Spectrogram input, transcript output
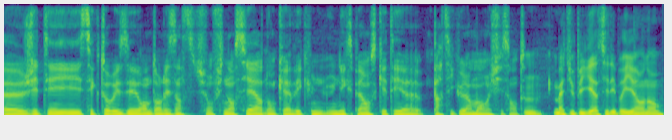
Euh, J'étais sectorisé dans les institutions financières, donc avec une, une expérience qui était euh, particulièrement enrichissante. Hmm. Mathieu Pigas, il est brillant, non?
